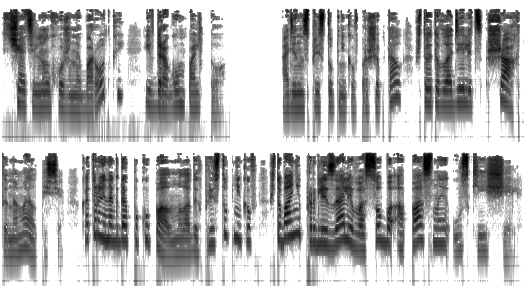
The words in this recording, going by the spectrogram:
с тщательно ухоженной бородкой и в дорогом пальто. Один из преступников прошептал, что это владелец шахты на Мелписе, который иногда покупал молодых преступников, чтобы они пролезали в особо опасные узкие щели.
